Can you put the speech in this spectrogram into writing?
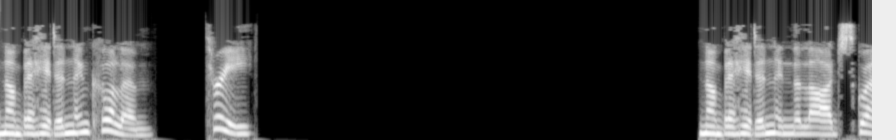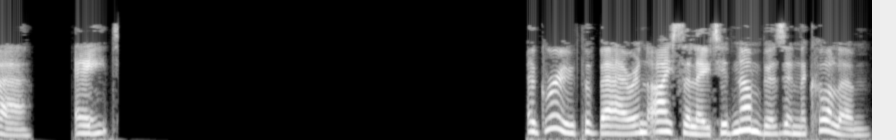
Number hidden in column 3. Number hidden in the large square 8. A group of bare and isolated numbers in the column.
